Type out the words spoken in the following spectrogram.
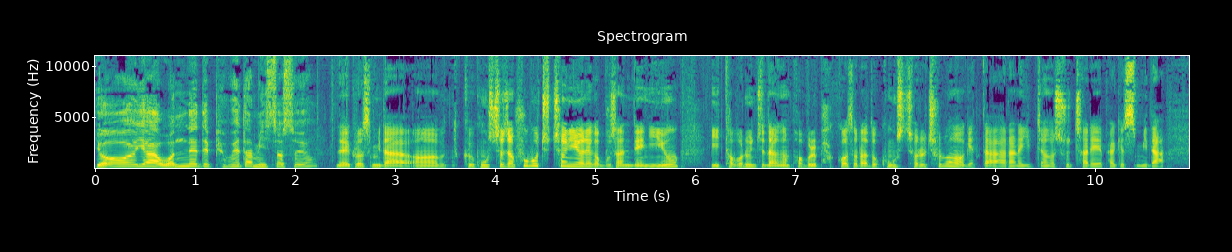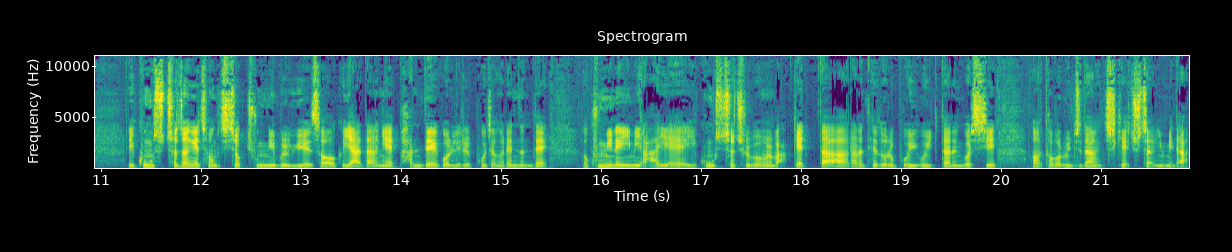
여야 원내대표 회담이 있었어요? 네, 그렇습니다. 어, 그 공수처장 후보 추천위원회가 무산된 이후 이 더불어민주당은 법을 바꿔서라도 공수처를 출범하겠다라는 입장을 수차례 밝혔습니다. 이 공수처장의 정치적 중립을 위해서 그 야당의 반대 권리를 보장을 했는데 어, 국민의힘이 아예 이 공수처 출범을 막겠다라는 태도를 보이고 있다는 것이 어, 더불어민주당 측의 주장입니다.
